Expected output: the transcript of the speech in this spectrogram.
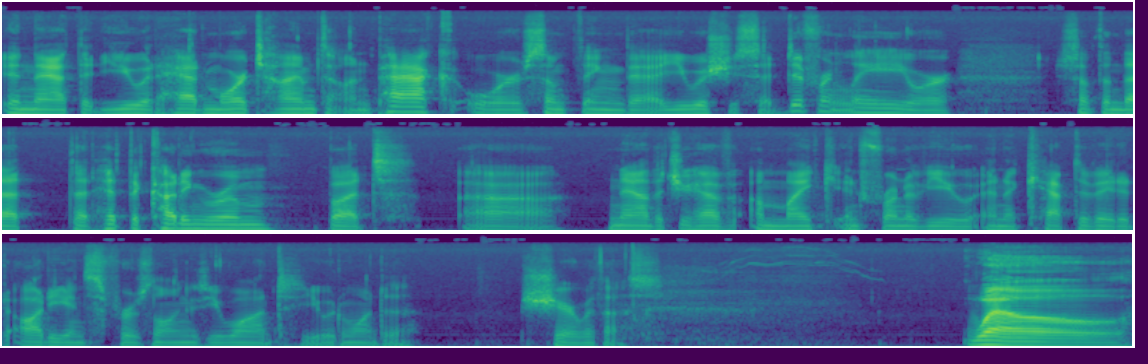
in that that you had had more time to unpack or something that you wish you said differently or something that that hit the cutting room but uh, now that you have a mic in front of you and a captivated audience for as long as you want you would want to share with us Well,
